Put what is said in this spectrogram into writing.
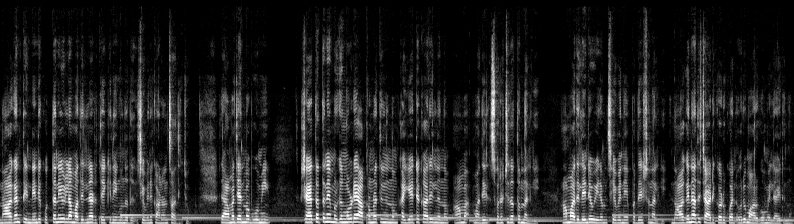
നാഗൻ തിണ്ടിന്റെ കുത്തനെയുള്ള മതിലിനടുത്തേക്ക് നീങ്ങുന്നത് ശിവന് കാണാൻ സാധിച്ചു. രാമജന്മഭൂമി ക്ഷേത്രത്തിന് മൃഗങ്ങളുടെ ആക്രമണത്തിൽ നിന്നും കയ്യേറ്റക്കാരിൽ നിന്നും ആ മതിൽ സുരക്ഷിതത്വം നൽകി. ആ മതിലിന്റെ ഉയരം ശിവന് പ്രതീക്ഷ നൽകി. നാഗന് അത് ചാടിക്കടുക്കുവാൻ ഒരു മാർഗവുമില്ലായിരുന്നു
